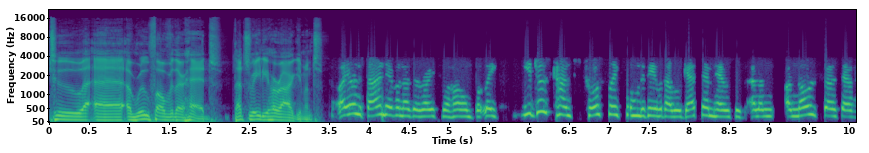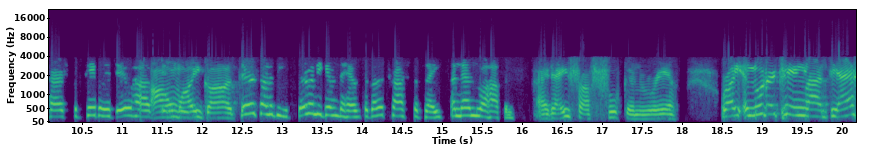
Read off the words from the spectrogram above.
to uh, a roof over their head. That's really her argument. I understand everyone has a right to a home, but like you just can't trust like some of the people that will get them houses. And I'm I'm not going to sound harsh, but people who do have Oh issues, my God. they're going to be they're going to be given the house. They're going to trash the place, and then what happens? Are they for fucking real? Right, another thing, lads, yeah?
